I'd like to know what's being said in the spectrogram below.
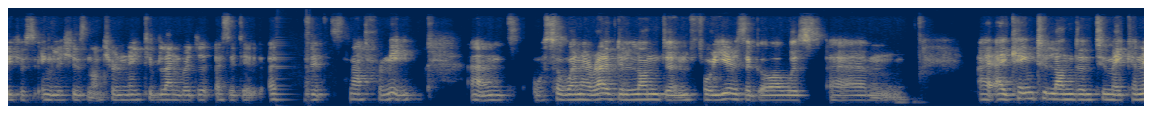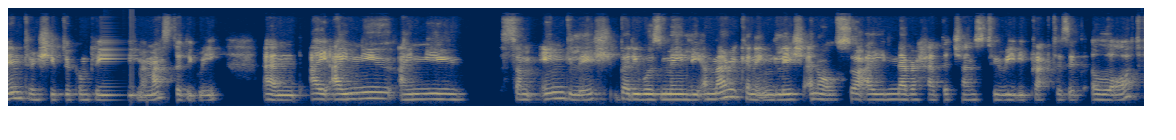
because English is not your native language as it is, as it's not for me. And so when I arrived in London four years ago, I was um, I, I, came to London to make an internship to complete my master degree, and I, I knew I knew some English, but it was mainly American English. And also, I never had the chance to really practice it a lot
